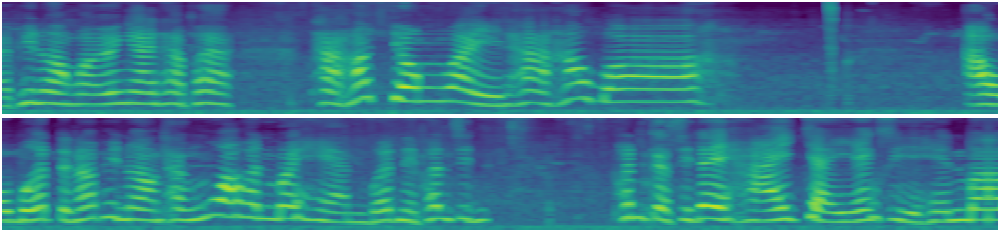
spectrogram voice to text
นะพี่น้องว่ายังไงถ้าพาถ้าเฮาจงไว้ถ้าเฮาบ่เอาเบิดแต่นะพี่น้องถ้างัวเพิ่นบ่แหนเบิดนี่เพิ่นสิเพิ่นก็สิได้หายใจจังสีเห็นบ่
